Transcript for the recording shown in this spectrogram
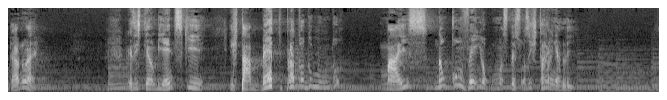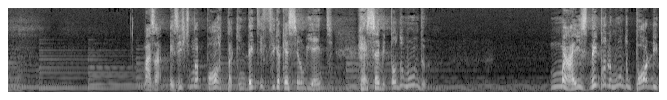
É ou não é? Existem ambientes que está aberto para todo mundo, mas não convém algumas pessoas estarem ali. Mas ah, existe uma porta que identifica que esse ambiente recebe todo mundo. Mas nem todo mundo pode,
